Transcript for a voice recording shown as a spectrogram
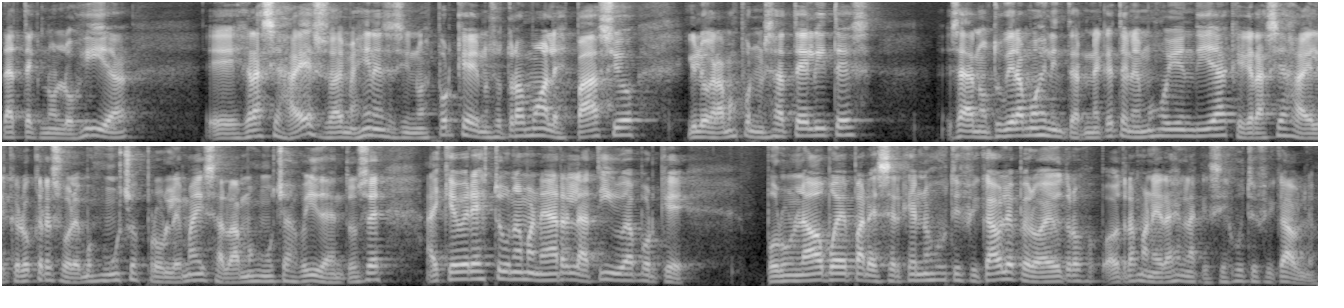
la tecnología es gracias a eso. imagínense, si no es porque nosotros vamos al espacio y logramos poner satélites, o sea, no tuviéramos el internet que tenemos hoy en día, que gracias a él creo que resolvemos muchos problemas y salvamos muchas vidas. Entonces, hay que ver esto de una manera relativa porque por un lado puede parecer que no es justificable, pero hay otras maneras en las que sí es justificable.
